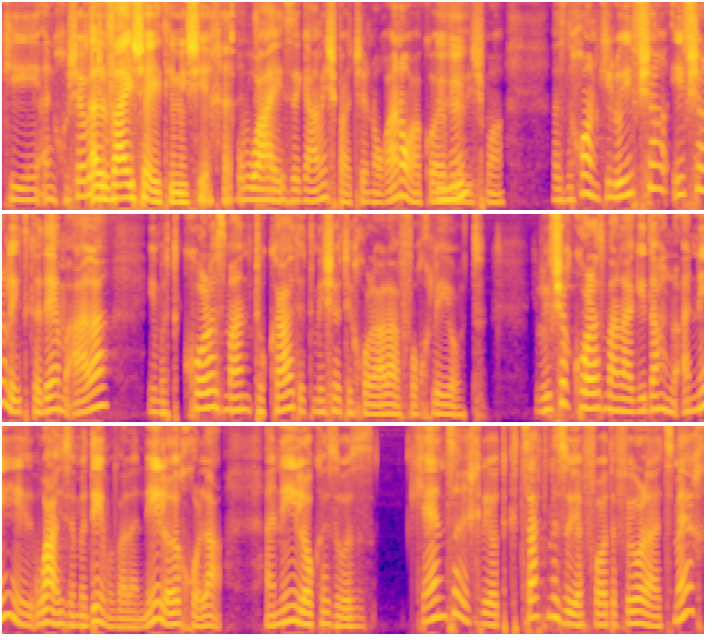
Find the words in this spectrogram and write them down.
כי אני חושבת ש... הלוואי שהייתי מישהי אחרת. וואי, זה גם משפט שנורא נורא כואב לי מהמם. לשמוע. אז נכון, כאילו אי אפשר, אי אפשר להתקדם הלאה אם את כל הזמן תוקעת את מי שאת יכולה להפוך להיות. כאילו אי אפשר כל הזמן להגיד, "אה, אני, וואי, זה מדהים, אבל אני לא יכולה. אני לא כזו. אז כן צריך להיות קצת מזויפות אפילו לעצמך,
